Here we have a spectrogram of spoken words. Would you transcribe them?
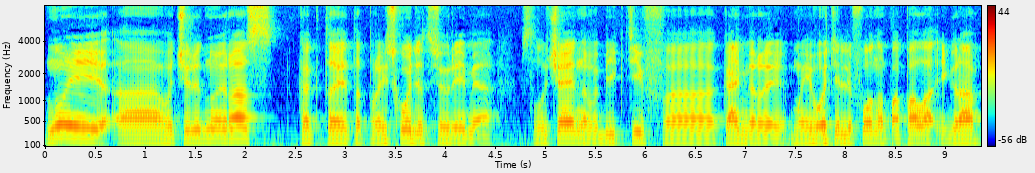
Ну и в очередной раз как-то это происходит все время. Случайно в объектив э, камеры моего телефона попала игра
